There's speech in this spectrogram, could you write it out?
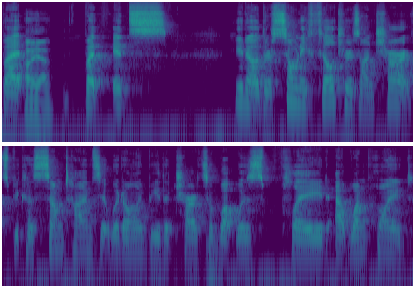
But oh yeah, but it's you know there's so many filters on charts because sometimes it would only be the charts of what was played at one point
